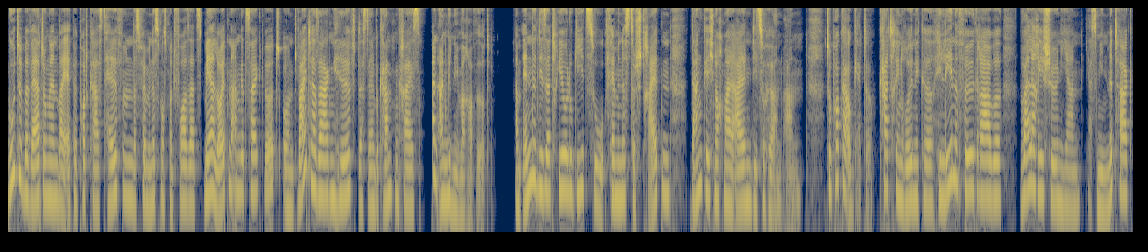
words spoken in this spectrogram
Gute Bewertungen bei Apple Podcast helfen, dass Feminismus mit Vorsatz mehr Leuten angezeigt wird und Weitersagen hilft, dass dein Bekanntenkreis ein angenehmerer wird. Am Ende dieser Triologie zu feministisch streiten danke ich nochmal allen, die zu hören waren. Tupoka Ogette, Katrin Rönecke, Helene Füllgrabe, Valerie Schönian, Jasmin Mittag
